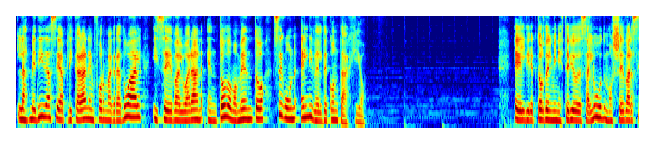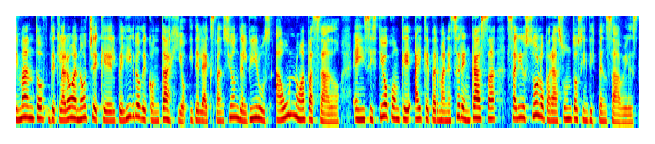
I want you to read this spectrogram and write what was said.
las medidas se aplicarán en forma gradual y se evaluarán en todo momento según el nivel de contagio. El director del Ministerio de Salud, Moshe Barsimantov, declaró anoche que el peligro de contagio y de la expansión del virus aún no ha pasado e insistió con que hay que permanecer en casa, salir solo para asuntos indispensables.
